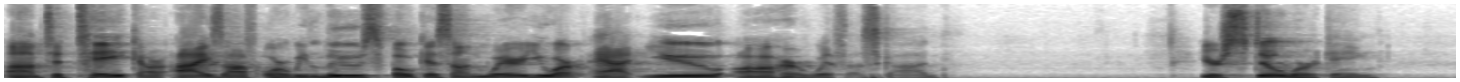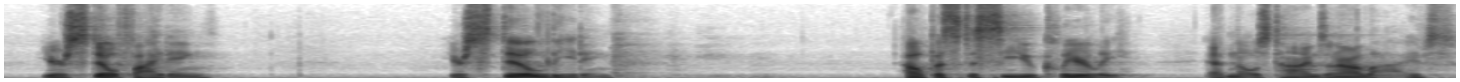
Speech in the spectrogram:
um, to take our eyes off or we lose focus on where you are at, you are with us, God. You're still working you're still fighting. You're still leading. Help us to see you clearly at those times in our lives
